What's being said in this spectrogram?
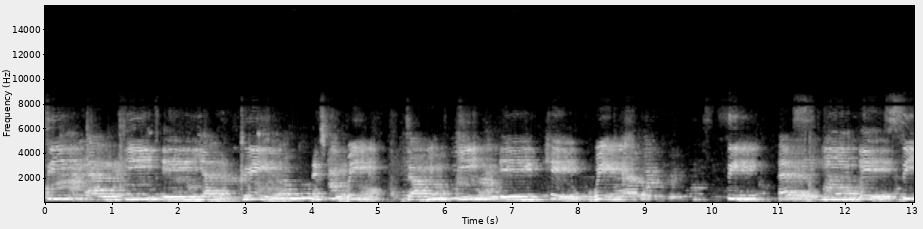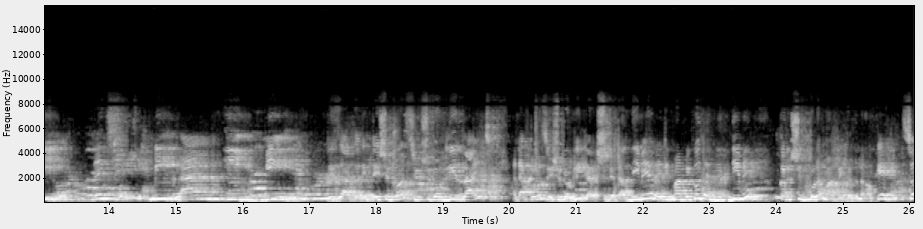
C L E A N clean next week. W E A K week. Sea S E A Sea. Next me me. These are the dictation words. You should only write and afterwards you should only correction it. Ad nive writing ಮಾಡಬೇಕು then nive correction ಕೂಡ ಮಾಡಬೇಕು ಅದನ್ನ. Okay. So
